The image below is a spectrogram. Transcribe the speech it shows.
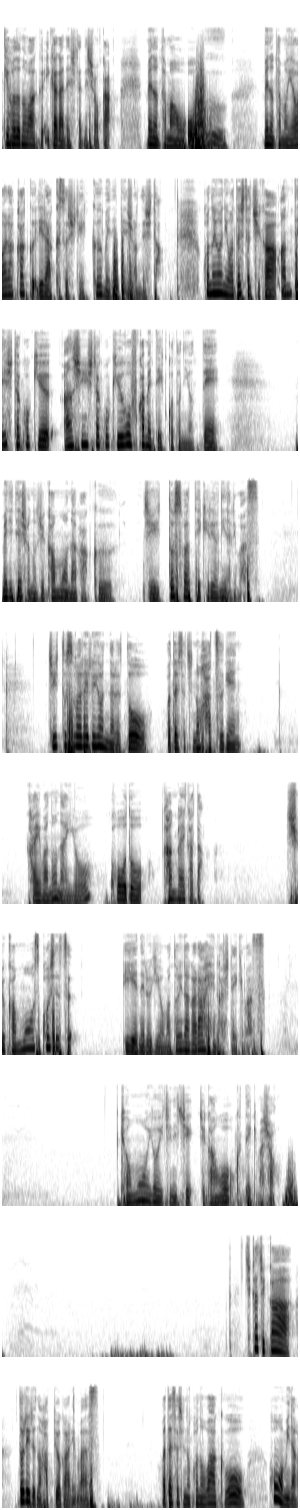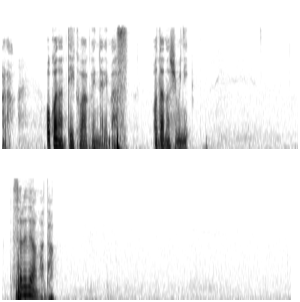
先ほどのワークいかがでしたでしょうか？目の玉を覆う、目の玉を柔らかくリラックスしていくメディテーションでした。このように私たちが安定した呼吸、安心した呼吸を深めていくことによって、メディテーションの時間も長く、じっと座っていけるようになります。じっと座れるようになると、私たちの発言、会話の内容、行動、考え方、習慣も少しずついいエネルギーをまといながら変化していきます。今日も良い一日、時間を送っていきましょう。近々ドリルの発表があります。私たちのこのワークを本を見ながら行っていくワークになります。お楽しみに。それではまた。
